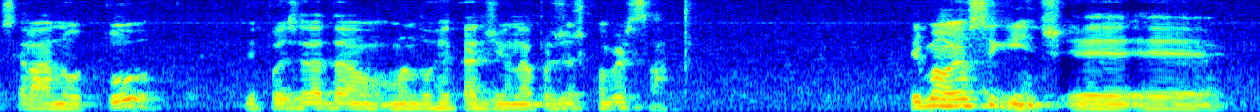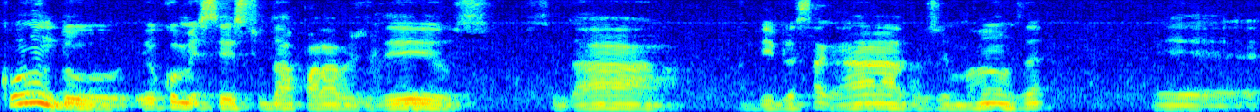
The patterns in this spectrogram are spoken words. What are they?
se ela anotou. Depois ela dá, manda um recadinho lá para a gente conversar. Irmão, é o seguinte: é, é, quando eu comecei a estudar a palavra de Deus, estudar a Bíblia Sagrada, os irmãos, né? É,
